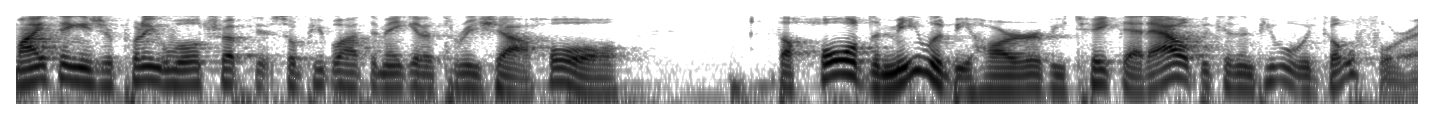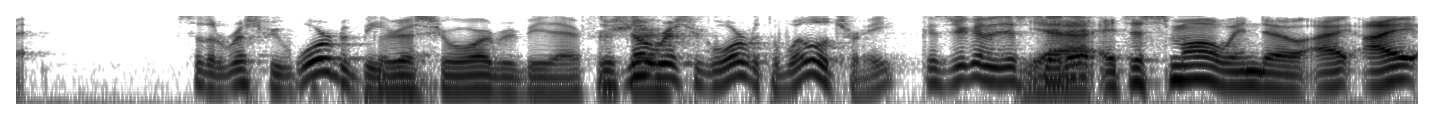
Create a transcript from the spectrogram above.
my thing is you're putting a willow tree up to, so people have to make it a three shot hole. The hole to me would be harder if you take that out because then people would go for it. So the risk reward would be The there. risk reward would be there for There's sure. no risk reward with the willow tree because you're gonna just Yeah, sit it. it's a small window. I, I,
